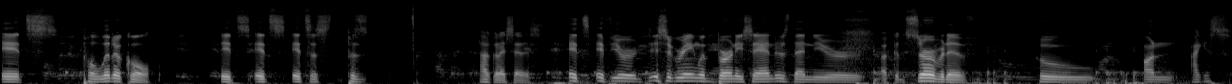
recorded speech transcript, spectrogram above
it's political. It's it's it's a pos- how could I say this? It's if you're disagreeing with Bernie Sanders, then you're a conservative who on I guess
